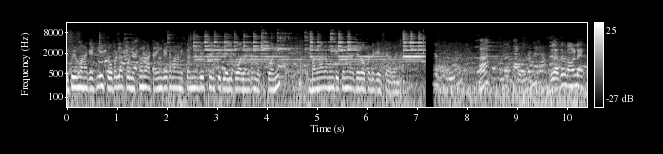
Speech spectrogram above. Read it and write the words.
ఇప్పుడు మనకి ఎట్లీస్ట్ లోపల కొన్ని ఇస్తున్నారు ఆ టైంకి అయితే మనం ఇక్కడ నుండి తిరిగి ఇట్లా వెళ్ళిపోవాలంట మొక్కుకొని బంగారం ఉంటే ఇక్కడ నుండి అదే లోపలికి వేసేయాలంట? వీళ్ళందరూ మామూలే.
